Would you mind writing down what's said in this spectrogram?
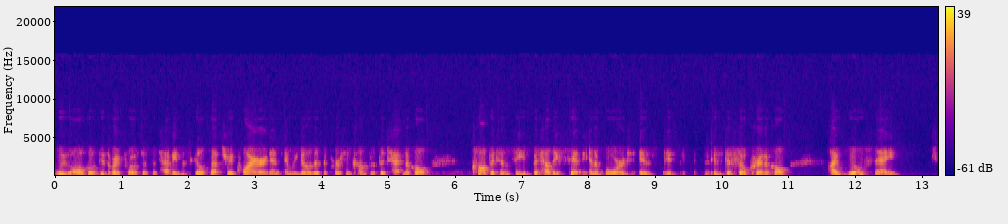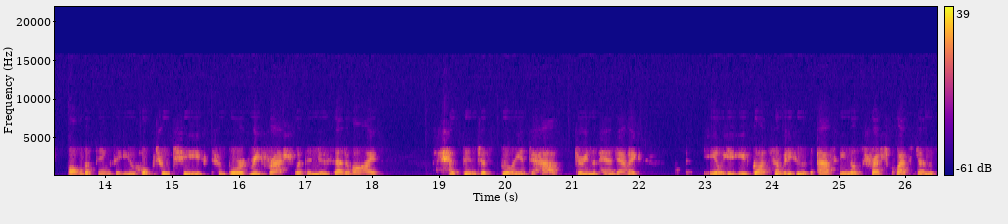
we all go through the right process of having the skill sets required, and, and we know that the person comes with the technical competencies, but how they fit in a board is, is, is just so critical. I will say all the things that you hope to achieve through board refresh with a new set of eyes has been just brilliant to have during the pandemic. You know, you, have got somebody who's asking those fresh questions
